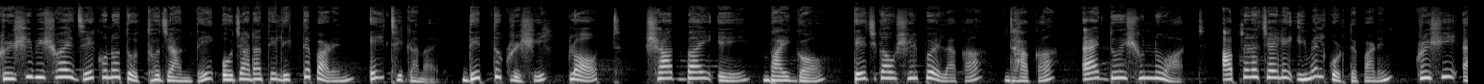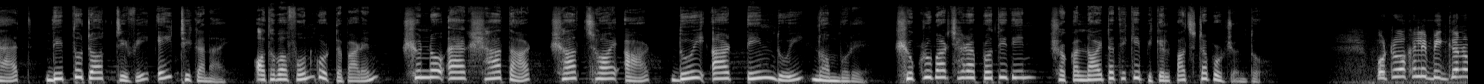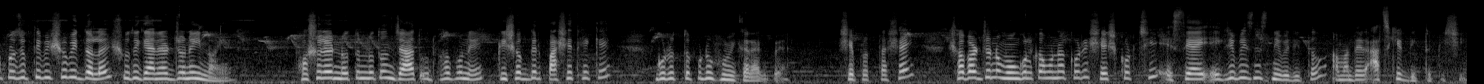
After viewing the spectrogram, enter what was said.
কৃষি বিষয়ে যে কোনো তথ্য জানতে ও জানাতে লিখতে পারেন এই ঠিকানায়। দীপ্ত কৃষি, প্লট সাত বাই এ বাই গ, তেজগাঁও শিল্প এলাকা, ঢাকা, এক দুই শূন্য আট। আপনারা চাইলে ইমেল করতে পারেন কৃষি অ্যাট দীপ্ত ডট টিভি এই ঠিকানায়। অথবা ফোন করতে পারেন শূন্য এক সাত আট, সাত ছয় আট, দুই আট তিন দুই নম্বরে। শুক্রবার ছাড়া প্রতিদিন সকাল নয়টা থেকে বিকেল পাঁচটা পর্যন্ত। পটুয়াখালী বিজ্ঞান ও প্রযুক্তি বিশ্ববিদ্যালয় শুধু জ্ঞানের জন্যই নয়, ফসলের নতুন নতুন জাত উদ্ভাবনে কৃষকদের পাশে থেকে গুরুত্বপূর্ণ ভূমিকা রাখবে। সে প্রত্যাশায় সবার জন্য মঙ্গল কামনা করে শেষ করছি। এসিআই এগ্রি বিজনেস নিবেদিত আমাদের আজকের দীপ্ত কৃষি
